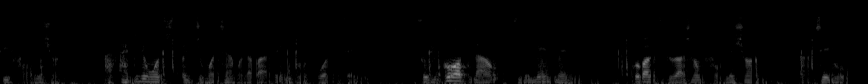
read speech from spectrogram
feed formulation. I, I didn't want to spend too much time on that, but I think it was worth it anyway. So if you go up now to the main menu, go back to the ration formulation table.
